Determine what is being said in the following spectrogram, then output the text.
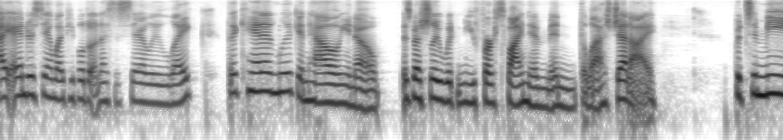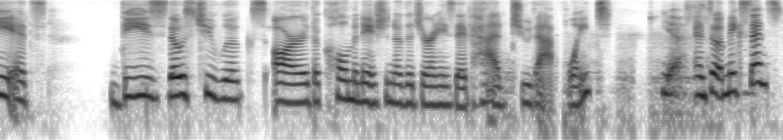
I understand why people don't necessarily like the canon Luke and how you know, especially when you first find him in the Last Jedi. But to me, it's these those two Lukes are the culmination of the journeys they've had to that point. Yes. And so it makes sense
